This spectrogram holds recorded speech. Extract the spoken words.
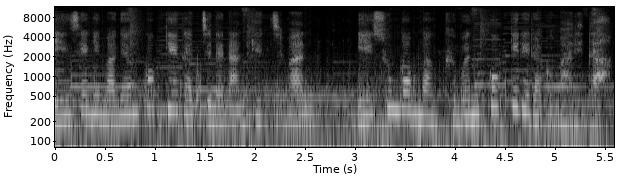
인생이 마냥 꽃길 같지는 않겠지만 이 순간만큼은 꽃길이라고 말이다.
